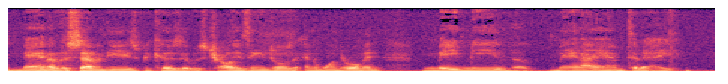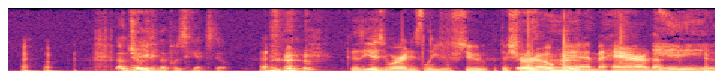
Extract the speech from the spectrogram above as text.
man of the 70s because it was Charlie's Angels and Wonder Woman made me the man I am today. oh, Josie and the Pussycats too. because he is wearing his leisure suit with the shirt open, the hair, the Hey,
